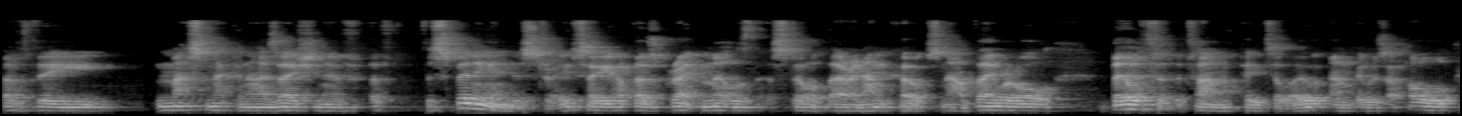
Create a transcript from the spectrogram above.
of the mass mechanisation of, of the spinning industry. So you have those great mills that are still up there in Ancoats now. They were all built at the time of Peterloo, and there was a whole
